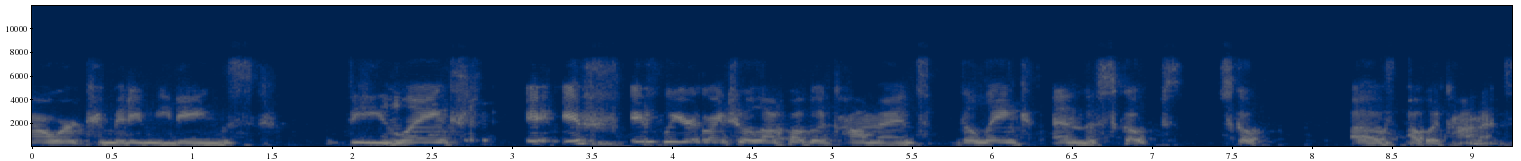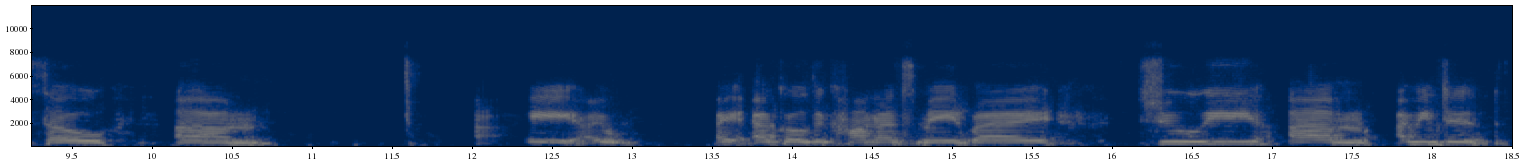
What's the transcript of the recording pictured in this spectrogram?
our committee meetings, the length if, if we are going to allow public comment, the length and the scopes, scope of public comment. So um, I, I, I echo the comments made by Julie. Um, I mean, did,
